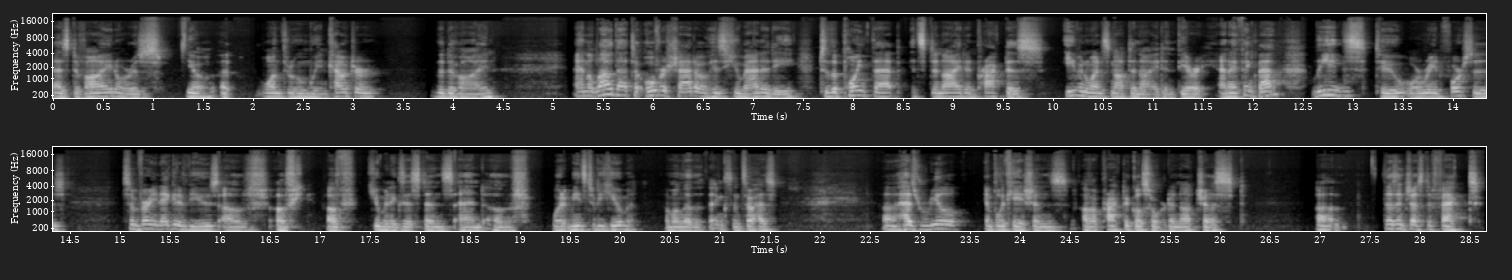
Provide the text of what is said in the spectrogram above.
as divine or as you know uh, one through whom we encounter the divine, and allowed that to overshadow his humanity to the point that it's denied in practice, even when it's not denied in theory. And I think that leads to or reinforces some very negative views of of of human existence and of what it means to be human, among other things. And so has uh, has real implications of a practical sort and not just uh, doesn't just affect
